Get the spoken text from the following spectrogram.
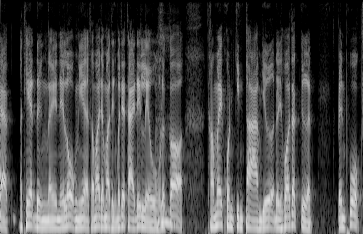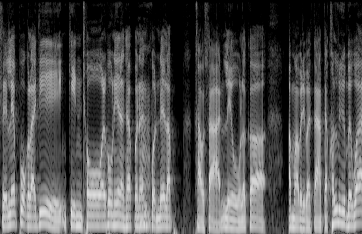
จากประเทศหนึ่งในในโลกนี้สามารถจะมาถึงประเทศไทยได้เร็ว แล้วก็ทำให้คนกินตามเยอะ โดยเฉพาะถ้าเกิดเป็นพวกเซเลบพวกอะไรที่กินโชว์อะไรพวกนี้นะครับ เพราะฉะนั้นค่ะคนได้รับข่าวสารเร็ว แล้วก็เอามาปฏิบัติตาม แต่เขาลืมไปว่า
